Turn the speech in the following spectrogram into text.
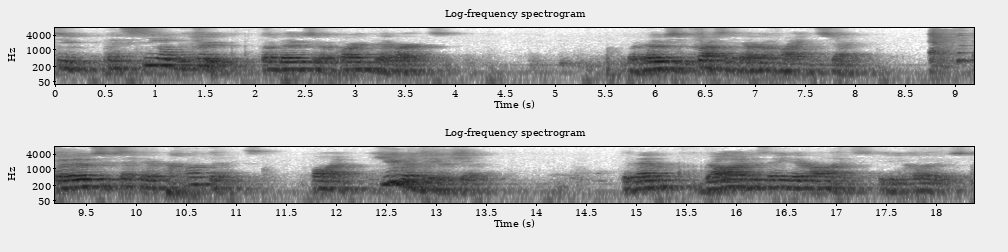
to conceal the truth from those who have hardened their hearts. for those who trust in their own might and strength, for those who set their confidence on human leadership. To them, God has made their eyes to be closed.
